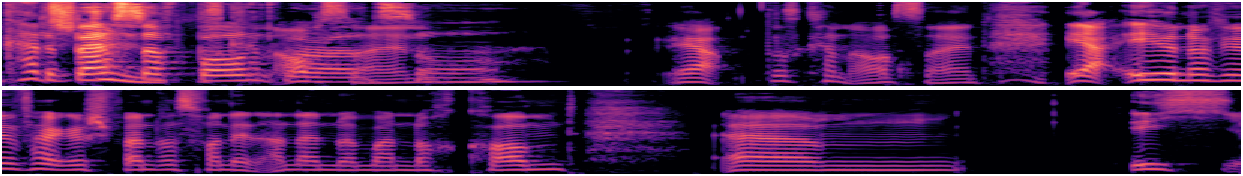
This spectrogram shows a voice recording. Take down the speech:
kann- The best stimmt, of das both worlds. So. Ja, das kann auch sein. Ja, ich bin auf jeden Fall gespannt, was von den anderen Nummern noch kommt. Ähm, ich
